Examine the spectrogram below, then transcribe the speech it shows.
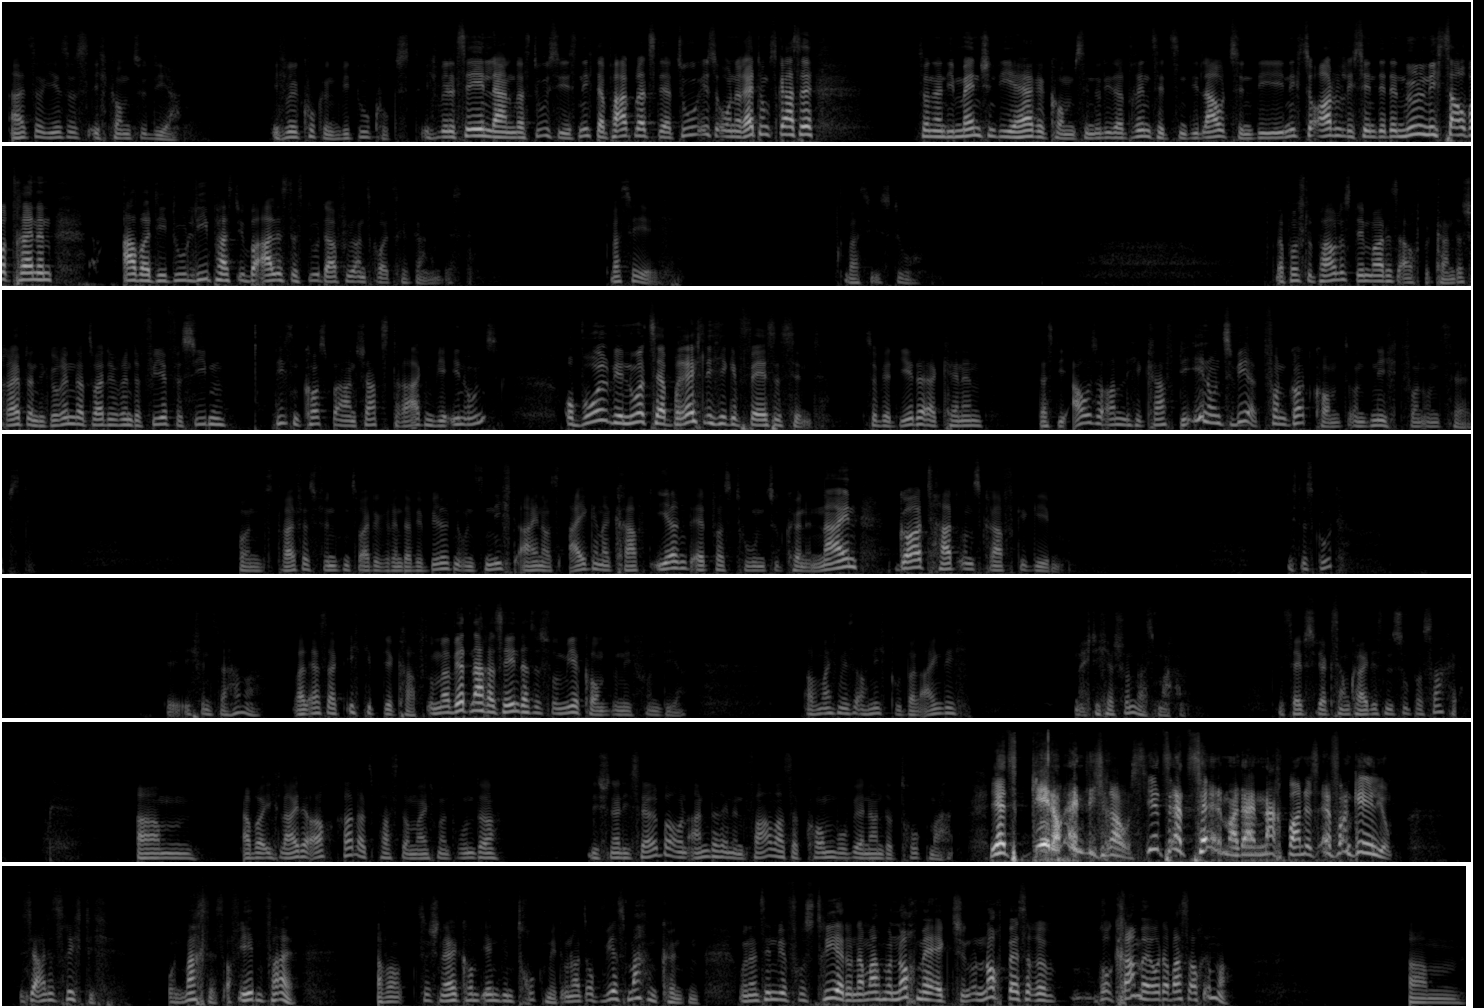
Also Jesus, ich komme zu dir. Ich will gucken, wie du guckst. Ich will sehen lernen, was du siehst. Nicht der Parkplatz, der zu ist, ohne Rettungsgasse, sondern die Menschen, die hierher gekommen sind und die da drin sitzen, die laut sind, die nicht so ordentlich sind, die den Müll nicht sauber trennen, aber die du lieb hast über alles, dass du dafür ans Kreuz gegangen bist. Was sehe ich? Was siehst du? Der Apostel Paulus, dem war das auch bekannt. Er schreibt an die Korinther, 2. Korinther 4, Vers 7, diesen kostbaren Schatz tragen wir in uns, obwohl wir nur zerbrechliche Gefäße sind. So wird jeder erkennen, dass die außerordentliche Kraft, die in uns wirkt, von Gott kommt und nicht von uns selbst. Und 3 Vers 5 in 2. Korinther, wir bilden uns nicht ein, aus eigener Kraft irgendetwas tun zu können. Nein, Gott hat uns Kraft gegeben. Ist das gut? Ich finde es der Hammer, weil er sagt, ich gebe dir Kraft. Und man wird nachher sehen, dass es von mir kommt und nicht von dir. Aber manchmal ist es auch nicht gut, weil eigentlich möchte ich ja schon was machen. Selbstwirksamkeit ist eine super Sache. Ähm, aber ich leide auch gerade als Pastor manchmal drunter, wie schnell ich selber und andere in ein Fahrwasser kommen, wo wir einander Druck machen. Jetzt geh doch endlich raus. Jetzt erzähl mal deinem Nachbarn das Evangelium. Ist ja alles richtig. Und macht es, auf jeden Fall. Aber so schnell kommt irgendwie ein Druck mit. Und als ob wir es machen könnten. Und dann sind wir frustriert und dann machen wir noch mehr Action und noch bessere Programme oder was auch immer. Ähm,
